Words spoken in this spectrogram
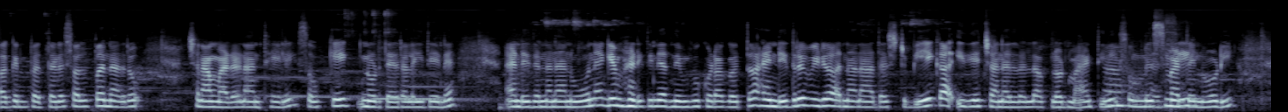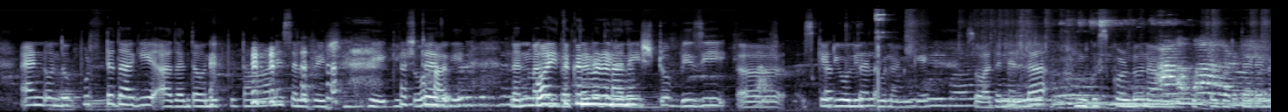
ಮಗನ ಬರ್ತಡೆ ಸ್ವಲ್ಪನಾದರೂ ಚೆನ್ನಾಗಿ ಮಾಡೋಣ ಅಂತ ಹೇಳಿ. ಸೊ ಕೇಕ್ ನೋಡ್ತಾ ಇದ್ರಲ್ಲ ಇದೇನೆ. ಆ್ಯಂಡ್ ಇದನ್ನು ನಾನು ಓನಾಗೆ ಮಾಡಿದ್ದೀನಿ ಅದು ನಿಮಗೂ ಕೂಡ ಗೊತ್ತು. ಆ್ಯಂಡ್ ಇದ್ರ ವಿಡಿಯೋ ನಾನು ಆದಷ್ಟು ಬೇಗ ಇದೇ ಚಾನಲಲ್ಲಿ ಅಪ್ಲೋಡ್ ಮಾಡ್ತೀನಿ. ಸೊ ಮಿಸ್ ಮಾಡ್ತೀನಿ ನೋಡಿ. ಆ್ಯಂಡ್ ಒಂದು ಪುಟ್ಟದಾಗಿ ಆದಂಥ ಒಂದು ಪುಟಾಣಿ ಸೆಲೆಬ್ರೇಷನ್ ಹೇಗಿತ್ತು ಹಾಗೆ ನನ್ನ ನಾನು. ಇಷ್ಟು ಬ್ಯುಸಿ ಸ್ಕೆಡ್ಯೂಲ್ ಇತ್ತು ನನಗೆ. ಸೊ ಅದನ್ನೆಲ್ಲ ಮುಗಿಸ್ಕೊಂಡು ನಾನು ಪುಟ್ಟ ಬರ್ತಡೇನ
